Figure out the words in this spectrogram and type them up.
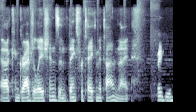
uh, congratulations and thanks for taking the time tonight. Thank you.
